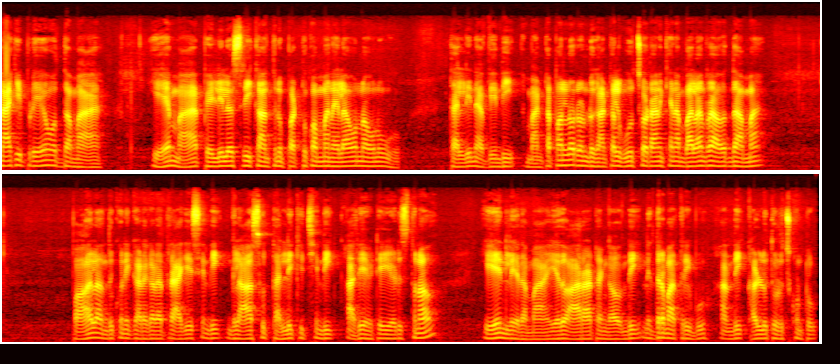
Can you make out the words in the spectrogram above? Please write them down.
నాకు ఇప్పుడు ఏం వద్దమ్మా? ఏమ్మా పెళ్ళిలో శ్రీకాంత్ను పట్టుకొమ్మని ఎలా ఉన్నావు నువ్వు? తల్లి నవ్వింది. మంటపంలో రెండు గంటలు కూర్చోడానికైనా బలం రావద్దా అమ్మా? పాలు అందుకుని గడగడ త్రాగేసింది. గ్లాసు తల్లికిచ్చింది. అదేమిటి ఏడుస్తున్నావు? ఏం లేదమ్మా ఏదో ఆరాటంగా ఉంది. నిద్రమాత్రిబు అంది కళ్ళు తుడుచుకుంటూ.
